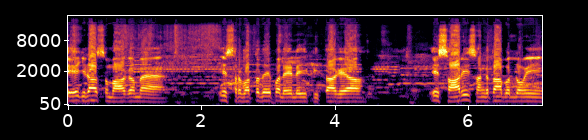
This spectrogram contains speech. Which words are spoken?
ਇਹ ਜਿਹੜਾ ਸਮਾਗਮ ਹੈ, ਇਹ ਸਰਬੱਤ ਦੇ ਭਲੇ ਲਈ ਕੀਤਾ ਗਿਆ। ਇਹ ਸਾਰੀ ਸੰਗਤਾਂ ਵੱਲੋਂ ਹੀ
